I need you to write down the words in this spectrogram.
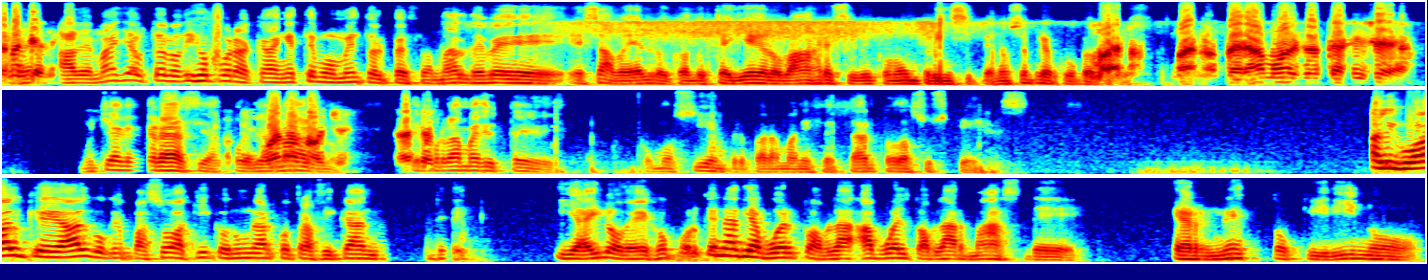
Eh, además, ya usted lo dijo por acá, en este momento el personal debe eh, saberlo y cuando usted llegue lo van a recibir como un príncipe, no se preocupe. Bueno, bueno, esperamos eso que así sea. Muchas gracias por Buenas noches. Este programa de ustedes, como siempre, para manifestar todas sus quejas. Al igual que algo que pasó aquí con un narcotraficante, y ahí lo dejo, porque nadie ha vuelto a hablar, ha vuelto a hablar más de Ernesto Quirino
